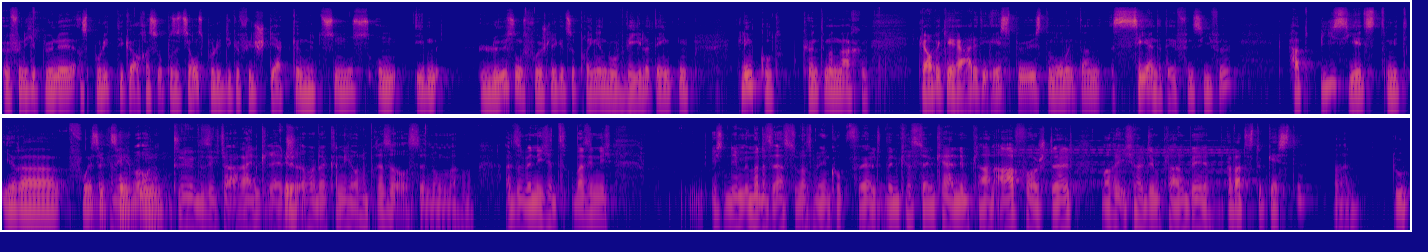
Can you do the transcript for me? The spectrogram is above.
öffentliche Bühne als Politiker, auch als Oppositionspolitiker viel stärker nützen muss, um eben Lösungsvorschläge zu bringen, wo Wähler denken, klingt gut, könnte man machen. Ich glaube, gerade die SPÖ ist da momentan sehr in der Defensive hat bis jetzt mit ihrer Vorsitzenden. Da kann ich aber auch, Entschuldigung, dass ich da reingrätsche, aber da kann ich auch eine Presseaussendung machen. Also wenn ich jetzt, weiß ich nicht, ich nehme immer das Erste, was mir in den Kopf fällt. Wenn Christian Kern den Plan A vorstellt, mache ich halt den Plan B. Erwartest du Gäste? Nein. Du?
